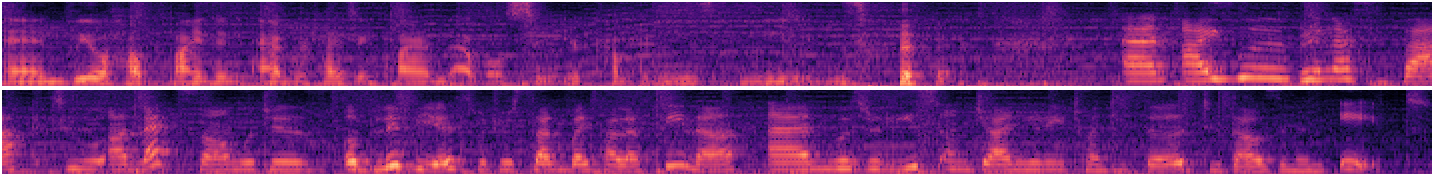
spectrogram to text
and we will help find an advertising plan that will suit your company's needs. And I will bring us back to our next song, which is Oblivious, which was sung by Kalafina and was released on January 23rd, 2008.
